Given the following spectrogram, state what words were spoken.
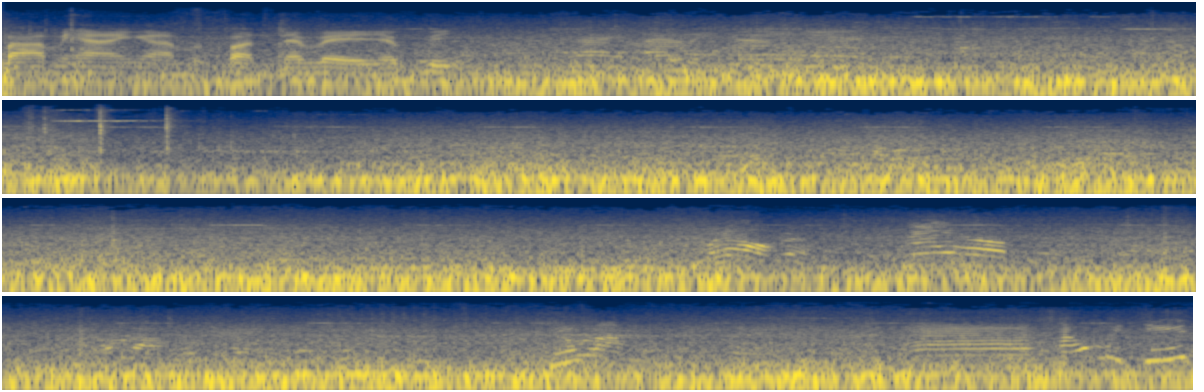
32 ngàn một phần đem về nha quý vị Đây 32 ngàn. mấy hộp này Hai hộp. nó làm À, 69.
